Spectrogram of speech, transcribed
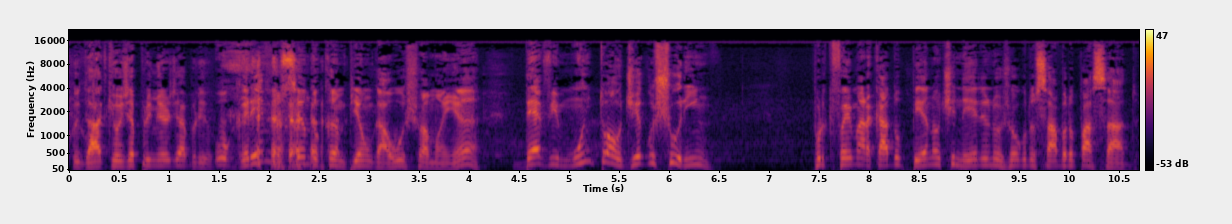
Cuidado que hoje é 1 de abril. O Grêmio sendo campeão gaúcho amanhã deve muito ao Diego Churim, porque foi marcado o pênalti nele no jogo do sábado passado.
